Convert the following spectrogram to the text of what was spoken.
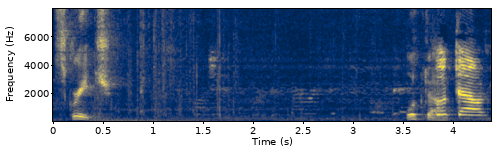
Screech. Look down. Look down.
